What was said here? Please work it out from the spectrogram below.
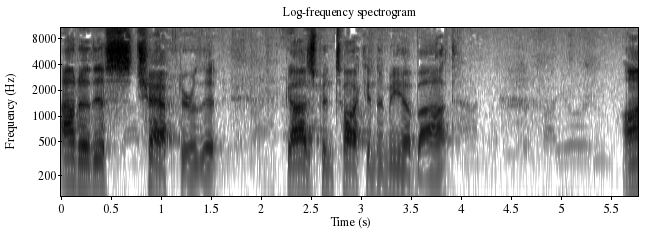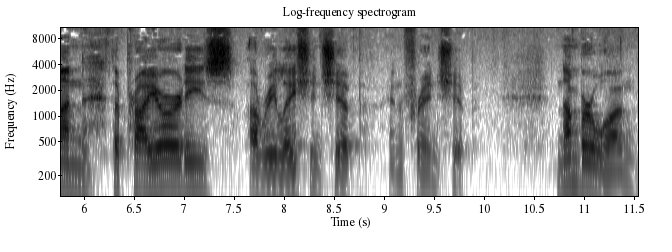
out of this chapter that God's been talking to me about on the priorities of relationship and friendship. Number one,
